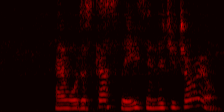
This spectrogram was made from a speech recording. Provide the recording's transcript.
and we'll discuss these in the tutorial.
